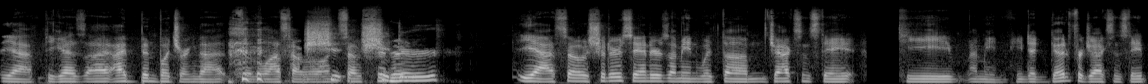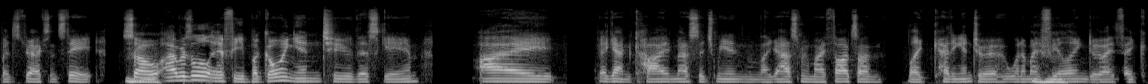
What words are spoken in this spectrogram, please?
yeah, because I I've been butchering that for the last however long. So Shedeur, yeah, so Shedeur Sanders. I mean, with um, Jackson State, he I mean he did good for Jackson State, but it's Jackson State. So Mhm. I was a little iffy, but going into this game, I again Kai messaged me and like asked me my thoughts on like heading into it. What am I Mhm. feeling? Do I think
